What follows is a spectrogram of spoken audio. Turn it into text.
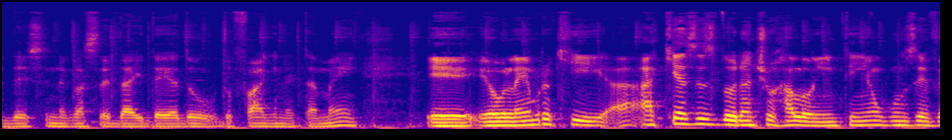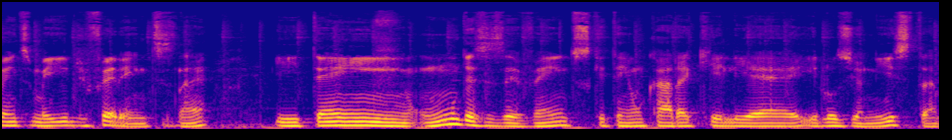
desse negócio da ideia do, do Fagner também. E eu lembro que a- aqui, às vezes, durante o Halloween, tem alguns eventos meio diferentes, né? E tem um desses eventos que tem um cara que ele é ilusionista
